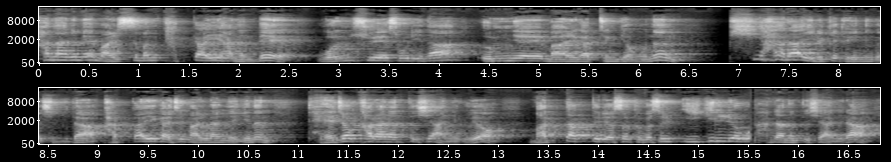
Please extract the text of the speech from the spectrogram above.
하나님의 말씀은 가까이 하는데 원수의 소리나 음녀의 말 같은 경우는 피하라 이렇게 되어 있는 것입니다. 가까이 가지 말란 얘기는 대적하라는 뜻이 아니고요. 맞닥뜨려서 그것을 이기려고 하라는 뜻이 아니라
